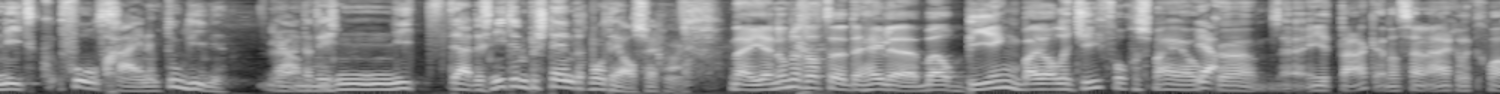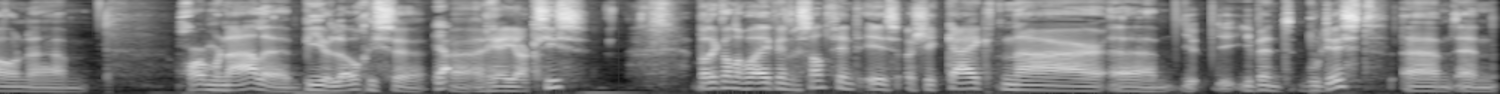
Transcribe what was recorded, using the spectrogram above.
niet voelt, ga je hem toedienen. Ja, dat, is niet, ja, dat is niet een bestendig model, zeg maar. Nee, jij noemde dat eh, de hele well-being biology, volgens mij ook Ja. eh, in je taak. En dat zijn eigenlijk gewoon eh, hormonale, biologische Ja. reacties. Wat ik dan nog wel even interessant vind, is als je kijkt naar. je, je bent boeddhist. eh, en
